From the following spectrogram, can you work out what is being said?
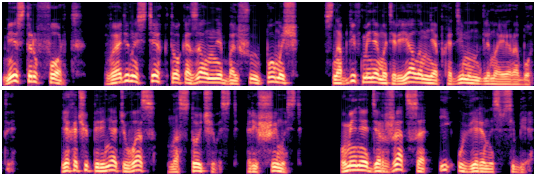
Мистер Форд, вы один из тех, кто оказал мне большую помощь, снабдив меня материалом, необходимым для моей работы. Я хочу перенять у вас настойчивость, решимость, умение держаться и уверенность в себе.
